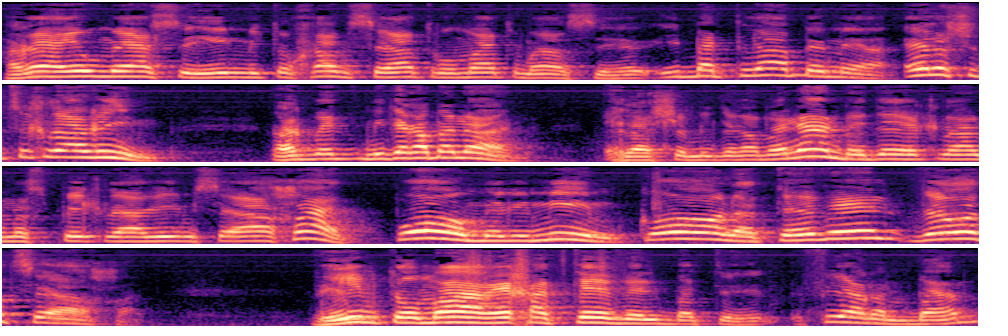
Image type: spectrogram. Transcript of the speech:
הרי היו מאה שאים, מתוכם שאה תרומת מעשר, היא בטלה במאה. אלא שצריך להרים, רק מדי רבנן. אלא שמדי רבנן בדרך כלל מספיק להרים שאה אחת. פה מרימים כל התבל ועוד שאה אחת. ואם תאמר איך התבל בטל, לפי הרמב"ם,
